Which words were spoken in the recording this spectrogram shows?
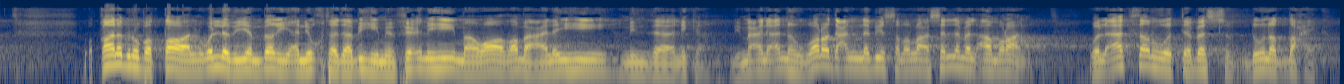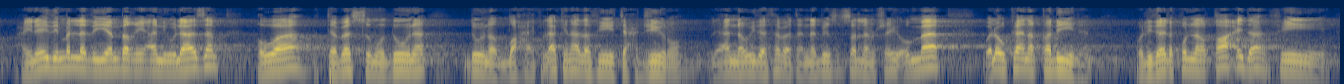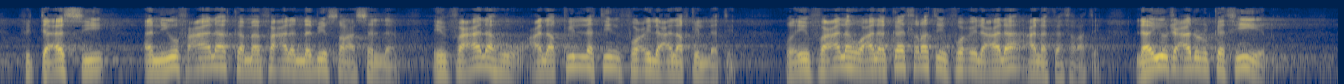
وقال ابن بطال والذي ينبغي أن يقتدى به من فعله ما واظب عليه من ذلك. بمعنى أنه ورد عن النبي صلى الله عليه وسلم الأمران والأكثر هو التبسم دون الضحك. حينئذ ما الذي ينبغي أن يلازم هو التبسم دون دون الضحك لكن هذا فيه تحجير لأنه إذا ثبت النبي صلى الله عليه وسلم شيء ما ولو كان قليلا. ولذلك قلنا القاعدة في في التأسي أن يفعل كما فعل النبي صلى الله عليه وسلم. إن فعله على قلة فعل على قلة وإن فعله على كثرة فعل على على كثرة. لا يجعل الكثير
